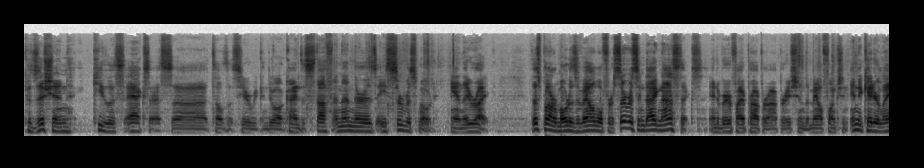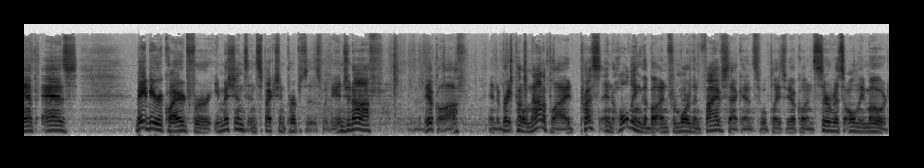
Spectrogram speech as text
position, keyless access. Uh, tells us here we can do all kinds of stuff, and then there is a service mode, and they write. This power mode is available for service and diagnostics, and to verify proper operation of the malfunction indicator lamp as may be required for emissions inspection purposes. With the engine off, the vehicle off, and the brake pedal not applied, press and holding the button for more than five seconds will place vehicle in service only mode.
